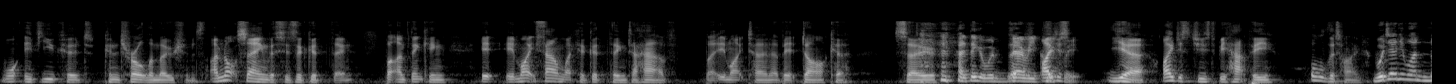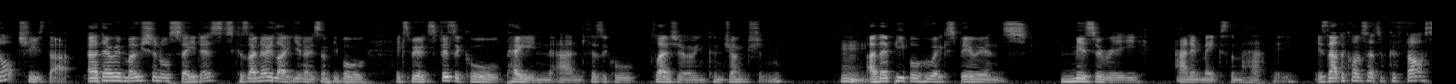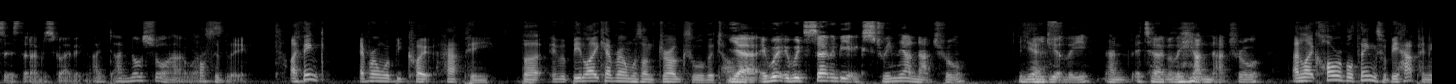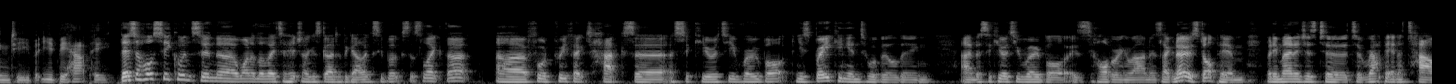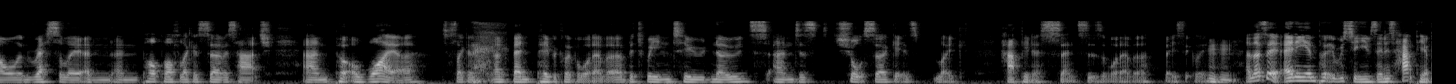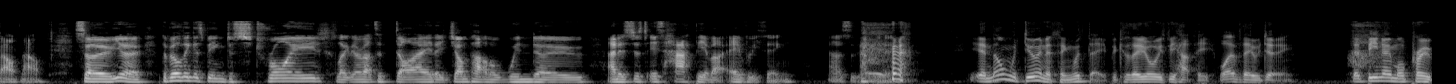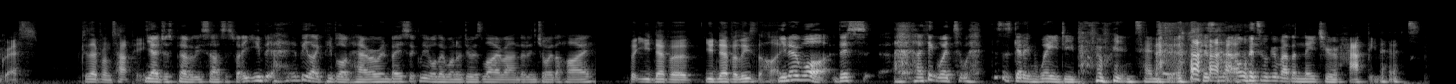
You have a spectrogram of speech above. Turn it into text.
what if you could control emotions. I'm not saying this is a good thing, but I'm thinking it, it might sound like a good thing to have, but it might turn a bit darker. So I think it would very I quickly. just yeah, I just choose to be happy all the time. Would anyone not choose that? Are there emotional sadists? Because I know, like, you know, some people experience physical pain and physical pleasure in conjunction. Hmm. Are there people who experience misery and it makes them happy? Is that the concept of catharsis that I'm describing? I, I'm not sure how it works. Possibly. I think everyone would be quite happy, but it would be like everyone was on drugs all the time. Yeah, it would, it would certainly be extremely unnatural, Yes. immediately, and eternally unnatural. And like horrible things would be happening to you, but you'd be happy. There's a whole sequence in uh, one of the later Hitchhiker's Guide to the Galaxy books that's like that. Uh, Ford Prefect hacks a, a security robot. He's breaking into a building, and a security robot is hovering around. And it's like, no, stop him! But he manages to, to wrap it in a towel and wrestle it and, and pop off like a service hatch and put a wire, just like a, a bent paperclip or whatever, between two nodes and just short circuit its like happiness sensors or whatever, basically. Mm-hmm. And that's it. Any input it receives, it is happy about now. So, you know, the building is being destroyed, like they're about to die, they jump out of a window, and it's just, it's happy about everything. Know. Yeah, no one would do anything, would they? Because they'd always be happy, whatever they were doing. There'd be no more progress because everyone's happy. yeah, just perfectly satisfied. You'd be, it'd be like people on heroin, basically. All they want to do is lie around and enjoy the high. But you'd never, you'd never lose the high. You know what? This, I think we're, t- this is getting way deeper than we intended, because now we're talking about the nature of happiness.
